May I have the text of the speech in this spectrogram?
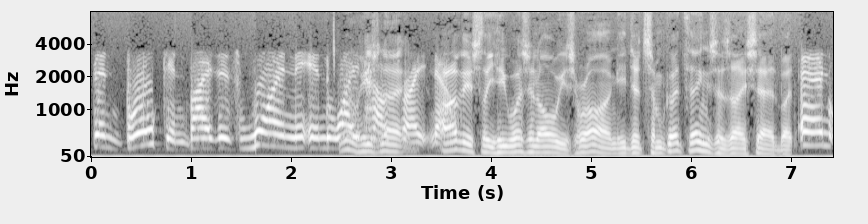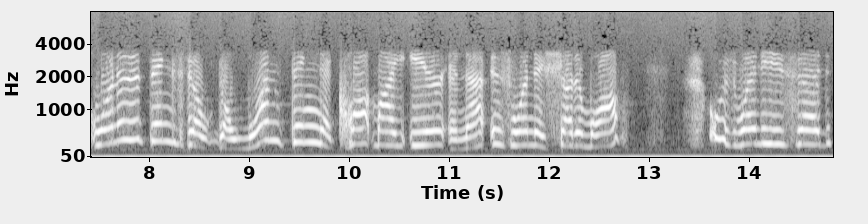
been broken by this one in the White no, House not. right now. Obviously, he wasn't always wrong. He did some good things, as I said, but And one of the things, the the one thing that caught my ear, and that is when they shut him off, was when he said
